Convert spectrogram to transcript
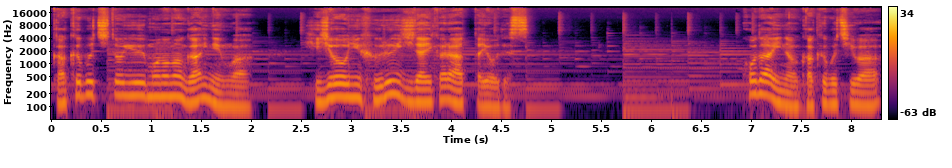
額縁というものの概念は非常に古い時代からあったようです。古代の額縁は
